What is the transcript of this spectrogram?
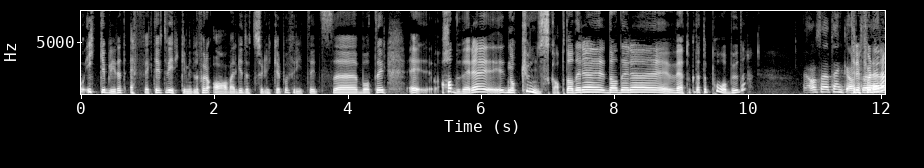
og ikke blir et effektivt virkemiddel for å avverge dødsulykker på fritidsbåter. Eh, hadde dere nok kunnskap da dere, da dere vedtok dette påbudet? Altså, at, treffer dere?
